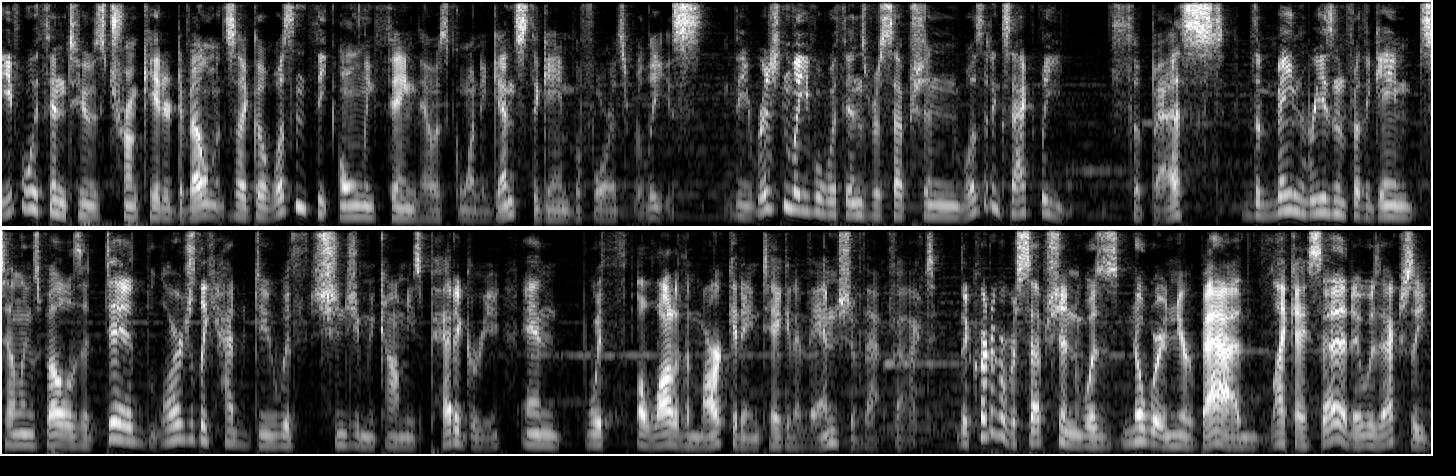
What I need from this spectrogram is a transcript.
The Evil Within 2's truncated development cycle wasn't the only thing that was going against the game before its release. The original Evil Within's reception wasn't exactly the best. The main reason for the game selling as well as it did largely had to do with Shinji Mikami's pedigree, and with a lot of the marketing taking advantage of that fact. The critical reception was nowhere near bad. Like I said, it was actually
